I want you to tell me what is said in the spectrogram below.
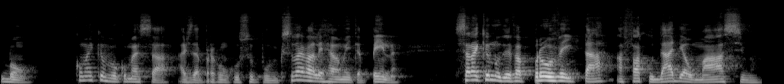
Bom, como é que eu vou começar a ajudar para concurso público? Isso vai valer realmente a pena? Será que eu não devo aproveitar a faculdade ao máximo?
